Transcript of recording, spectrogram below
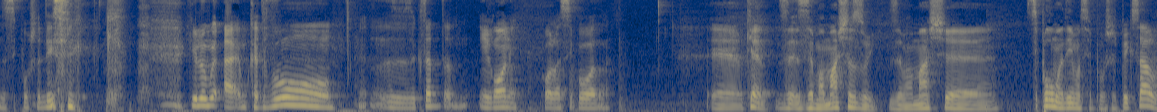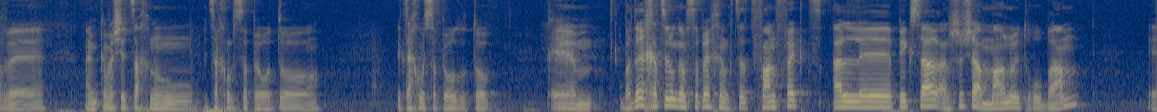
זה סיפור של דיסני. כאילו הם כתבו, זה קצת אירוני, כל הסיפור הזה. אה, כן, זה, ממש הזוי, זה ממש אה, סיפור מדהים הסיפור של פיקסאר, ואני מקווה שהצלחנו הצלחנו לספר אותו, הצלחנו לספר אותו טוב. אה, בדרך רצינו גם לספר לכם קצת פאנפקט על אה, פיקסאר, אני חושב שאמרנו את רובם. אה,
